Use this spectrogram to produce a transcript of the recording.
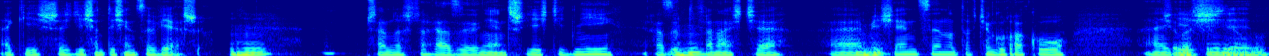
jakieś 60 tysięcy wierszy. Mhm. Przemnóż to razy, nie wiem, 30 dni, razy Mhm. 12 e, Mhm. miesięcy, no to w ciągu roku e, 17 gdzieś e, milionów.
